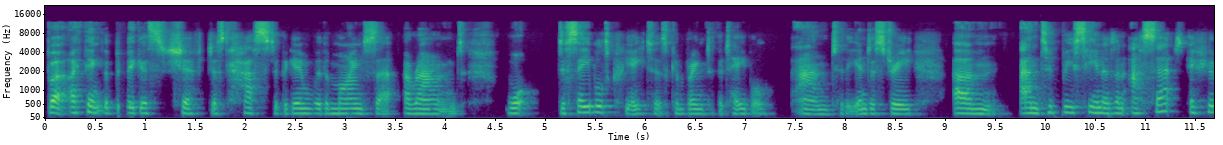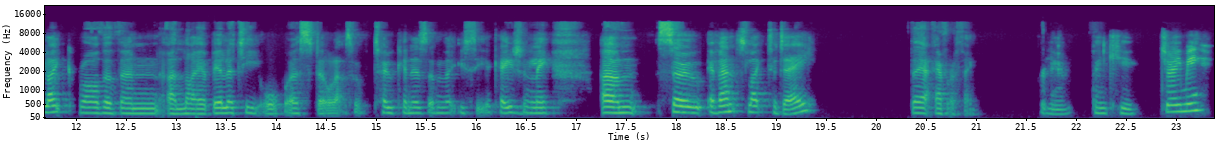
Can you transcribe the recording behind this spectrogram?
but i think the biggest shift just has to begin with a mindset around what disabled creators can bring to the table and to the industry um, and to be seen as an asset if you like rather than a liability or worse still that sort of tokenism that you see occasionally. Um, so events like today they're everything. Brilliant. Thank you. Jamie?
